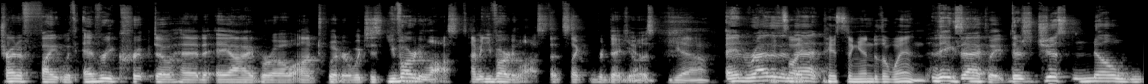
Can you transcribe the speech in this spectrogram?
try to fight with every crypto head AI bro on Twitter, which is you've already lost. I mean, you've already lost. That's like ridiculous. Yeah. And rather It's than like that, pissing into the wind. Exactly. There's just no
